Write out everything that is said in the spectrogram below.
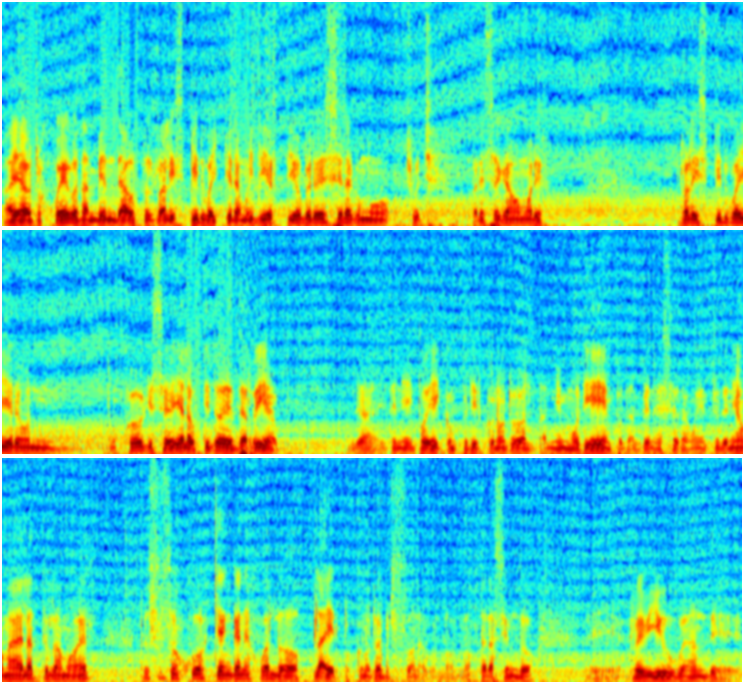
había otro juego también de auto, el Rally Speedway, que era muy divertido, pero ese era como, chucha, parece que vamos a morir. Rally Speedway era un, juego que se veía el autito desde arriba, ¿ya? Y, tenía, podíais competir con otro al, mismo tiempo, también ese era muy entretenido. Más adelante lo vamos a ver, pero esos son juegos que han ganas de jugarlo a dos players, pues con otra persona, pues, no, estar haciendo eh, review, de,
